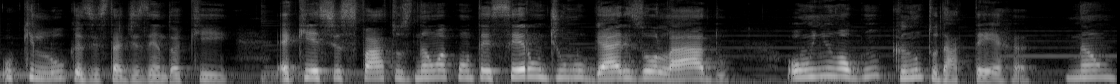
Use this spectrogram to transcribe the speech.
O que Lucas está dizendo aqui é que estes fatos não aconteceram de um lugar isolado ou em algum canto da terra. Não,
